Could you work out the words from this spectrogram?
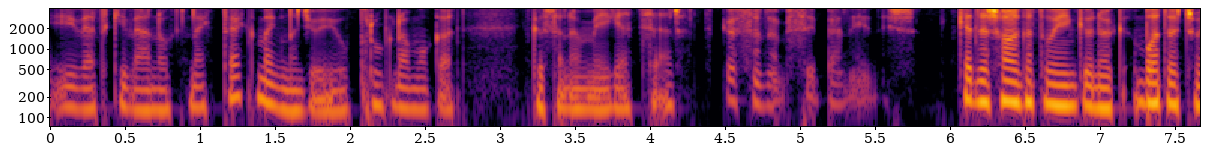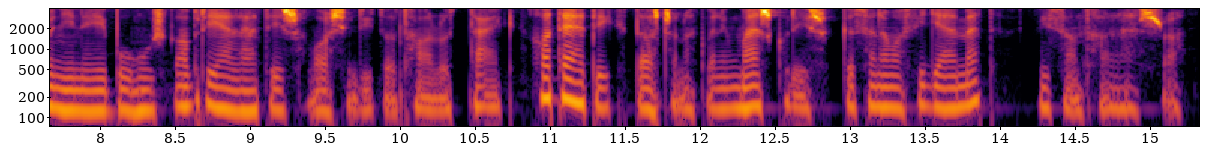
évet kívánok nektek, meg nagyon jó programokat. Köszönöm még egyszer. Köszönöm szépen én is. Kedves hallgatóink, Önök Badacsonyiné Bohus Gabriellát és Vasiditot hallották. Ha tehetik, tartsanak velünk máskor is. Köszönöm a figyelmet, viszont.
